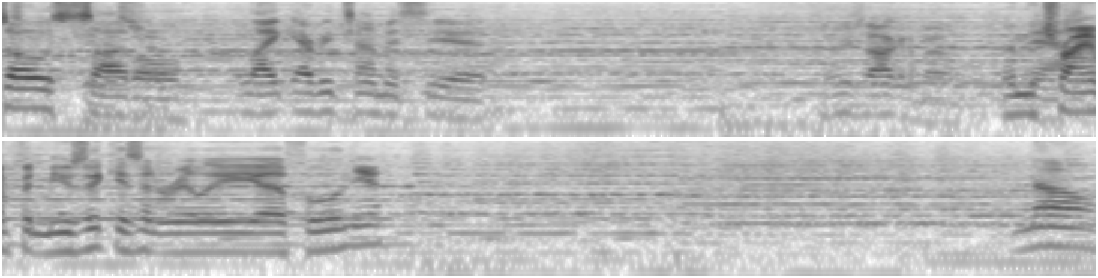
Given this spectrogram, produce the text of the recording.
so Penis subtle. joke. Like every time I see it. What are you talking about? And the Yeah. triumphant music isn't really uh, fooling you? No.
